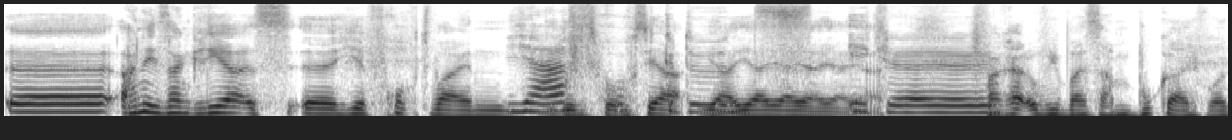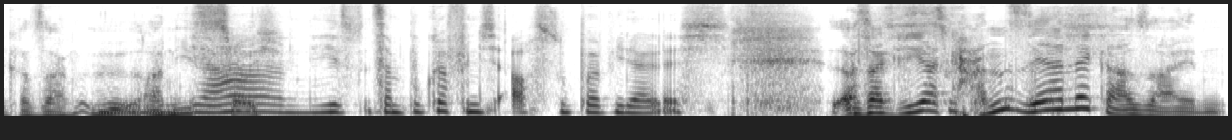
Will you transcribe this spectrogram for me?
äh, ach nee, Sangria ist äh, hier Fruchtwein. Ja, Dingsbums. ja, ja, ja, ja, ja, ja. Ekel. Ich war gerade irgendwie bei Sambuca, ich wollte gerade sagen, äh, Aniszeug. Ja, nee, Sambuca finde ich auch super widerlich. Ja. Sangria kann sehr lecker sein,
